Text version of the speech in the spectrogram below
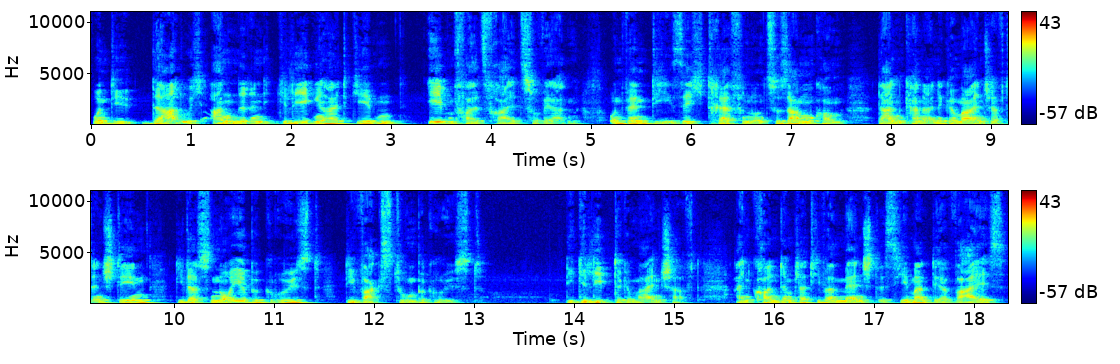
und die dadurch anderen die Gelegenheit geben, ebenfalls frei zu werden. Und wenn die sich treffen und zusammenkommen, dann kann eine Gemeinschaft entstehen, die das Neue begrüßt, die Wachstum begrüßt. Die geliebte Gemeinschaft. Ein kontemplativer Mensch ist jemand, der weiß,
